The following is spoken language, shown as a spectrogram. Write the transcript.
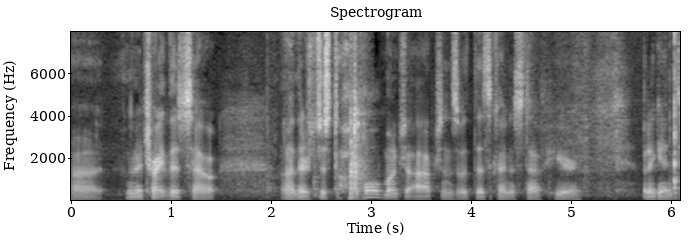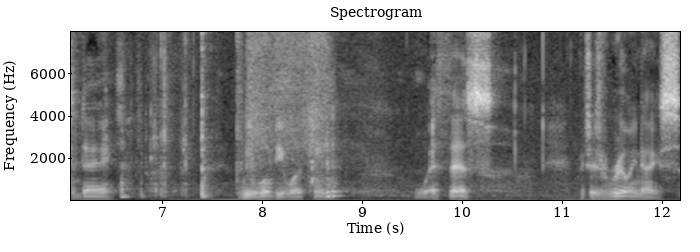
uh, I'm going to try this out. there's just a whole bunch of options with this kind of stuff here. But again, today we will be working with this, which is really nice.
